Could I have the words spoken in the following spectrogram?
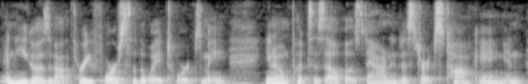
and he goes about three fourths of the way towards me, you know, puts his elbows down and just starts talking, and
